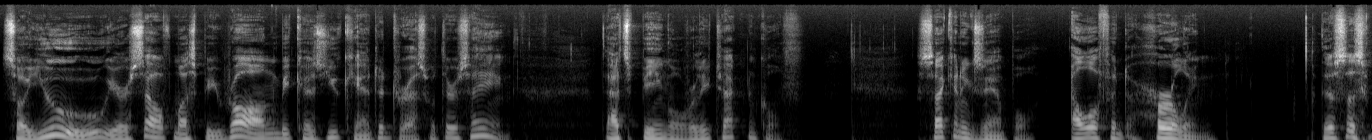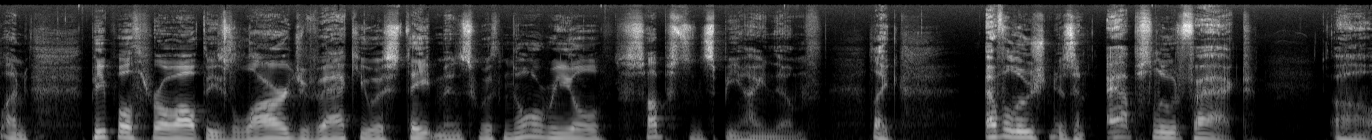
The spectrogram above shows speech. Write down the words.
So you yourself must be wrong because you can't address what they're saying. That's being overly technical. Second example, elephant hurling. This is when people throw out these large vacuous statements with no real substance behind them. Like evolution is an absolute fact. Uh,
